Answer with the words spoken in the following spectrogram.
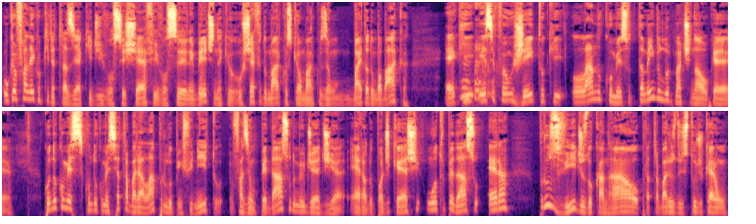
O que eu falei que eu queria trazer aqui de você chefe, você lembrete, né, que o chefe do Marcos, que é o Marcos, é um baita de um babaca, é que esse foi um jeito que lá no começo, também do loop matinal, que é quando eu, comecei, quando eu comecei a trabalhar lá pro Loop Infinito, eu fazia um pedaço do meu dia a dia era do podcast, um outro pedaço era para os vídeos do canal, para trabalhos do estúdio que eram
